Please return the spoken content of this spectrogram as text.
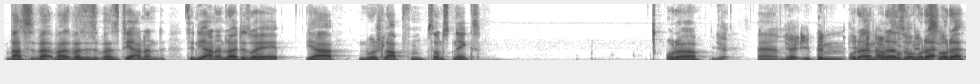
Was, wa, wa- was, ist, was ist die anderen? Sind die anderen Leute so, hey, ja, nur Schlapfen, sonst nix? Oder, Ja, ähm, ja ich bin, ich oder, bin oder so, oder, so. oder,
